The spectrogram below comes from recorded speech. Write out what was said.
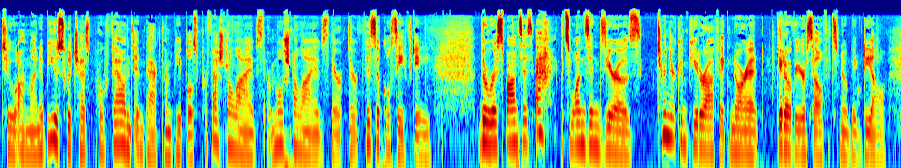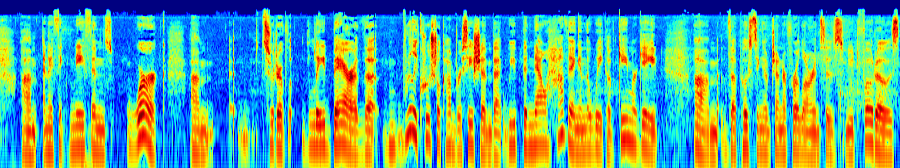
to online abuse, which has profound impact on people's professional lives, their emotional lives, their their physical safety. The response is, ah, it's ones and zeros. Turn your computer off, ignore it, get over yourself. It's no big deal. Um, and I think Nathan's work um, sort of laid bare the really crucial conversation that we've been now having in the wake of Gamergate, um, the posting of Jennifer Lawrence's nude photos.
